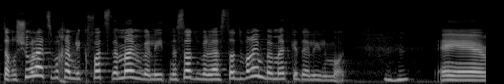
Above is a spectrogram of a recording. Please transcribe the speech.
תרשו לעצמכם לקפוץ למים ולהתנסות ולעשות דברים באמת כדי ללמוד. Mm-hmm. אה,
